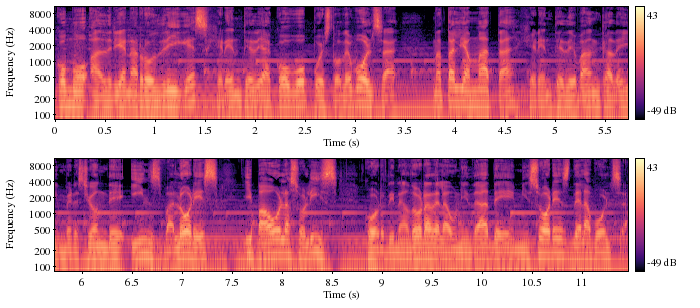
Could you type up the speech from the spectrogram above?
como Adriana Rodríguez, gerente de Acobo, puesto de bolsa, Natalia Mata, gerente de banca de inversión de INS Valores, y Paola Solís, coordinadora de la unidad de emisores de la bolsa.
